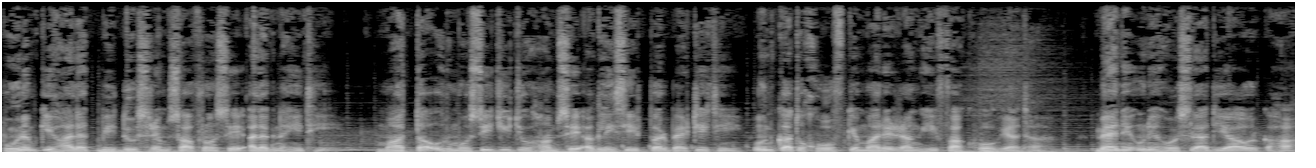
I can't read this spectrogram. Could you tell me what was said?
पूनम की हालत भी दूसरे मुसाफरों से अलग नहीं थी। माता और मौसी जी जो हमसे अगली सीट पर बैठी थीं, उनका तो खौफ के मारे रंग ही फक हो गया था। मैंने उन्हें हौसला दिया और कहा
